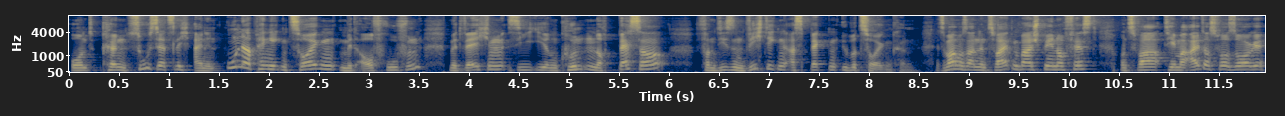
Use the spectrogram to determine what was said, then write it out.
Und können zusätzlich einen unabhängigen Zeugen mit aufrufen, mit welchem Sie Ihren Kunden noch besser von diesen wichtigen Aspekten überzeugen können. Jetzt machen wir es an dem zweiten Beispiel noch fest, und zwar Thema Altersvorsorge.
